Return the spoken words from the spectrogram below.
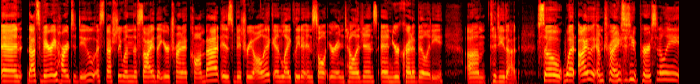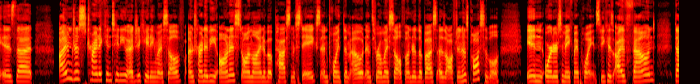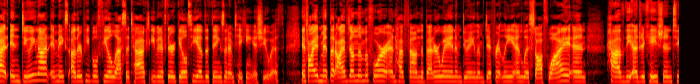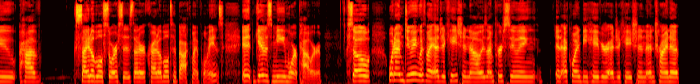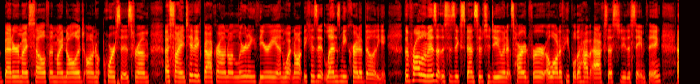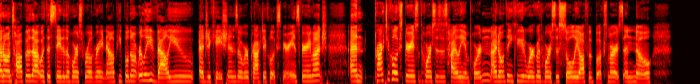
and that's very hard to do, especially when the side that you're trying to combat is vitriolic and likely to insult your intelligence and your credibility um, to do that. So, what I am trying to do personally is that I'm just trying to continue educating myself. I'm trying to be honest online about past mistakes and point them out and throw myself under the bus as often as possible in order to make my points because I've found that in doing that, it makes other people feel less attacked, even if they're guilty of the things that I'm taking issue with. If I admit that I've done them before and have found the better way and I'm doing them differently and list off why and have the education to have citable sources that are credible to back my points, it gives me more power. So, what I'm doing with my education now is I'm pursuing in equine behavior education and trying to better myself and my knowledge on horses from a scientific background on learning theory and whatnot because it lends me credibility. The problem is that this is expensive to do and it's hard for a lot of people to have access to do the same thing. And on top of that, with the state of the horse world right now, people don't really value educations over practical experience very much. And practical experience with horses is highly important. I don't think you could work with horses solely off of book smarts and know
